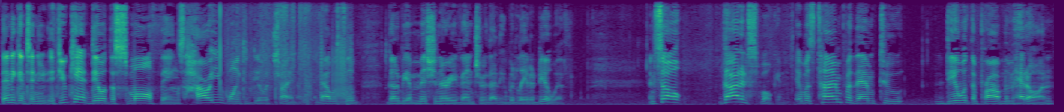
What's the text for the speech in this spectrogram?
Then he continued, If you can't deal with the small things, how are you going to deal with China? And that was going to be a missionary venture that he would later deal with. And so God had spoken. It was time for them to deal with the problem head on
